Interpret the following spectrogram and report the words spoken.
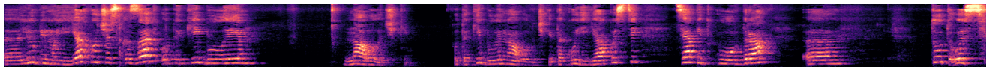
Е, любі мої, я хочу сказати, отакі були наволочки. Отакі були наволочки такої якості. Ця підковдра. Е, тут ось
